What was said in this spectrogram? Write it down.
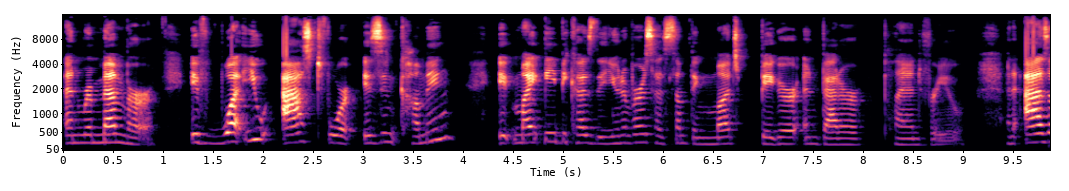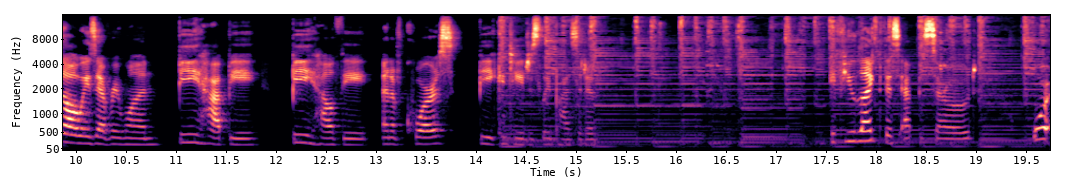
And remember, if what you asked for isn't coming, it might be because the universe has something much bigger and better planned for you. And as always, everyone, be happy, be healthy, and of course, be contagiously positive. If you liked this episode, or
